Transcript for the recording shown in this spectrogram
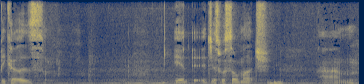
because it it just was so much. Um,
